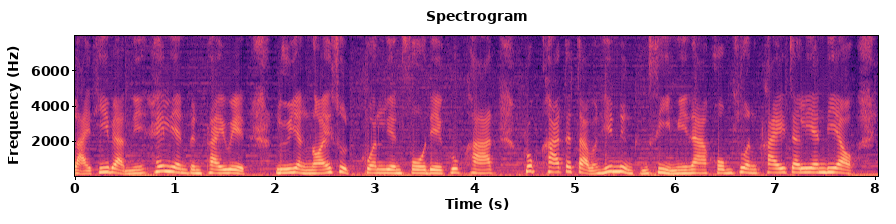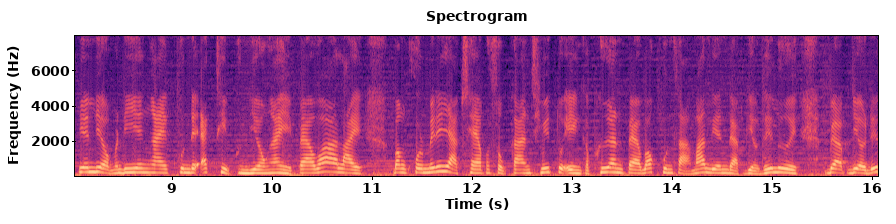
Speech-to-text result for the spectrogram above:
หลายที่แบบนี้ให้เรียนเป็น private หรืออย่างน้อยสุดควรเรียน 4 day group class กรุ๊ปคลาสจะจัดวันที่ 1-4 มีนาคม ส่วนใครจะเรียนเดี่ยว เรียนเดี่ยวมันดียังไง คุณได้แอคทีฟคนเดียวไง แปลว่าอะไร บางคนไม่ได้อยากแชร์ประสบการณ์ชีวิตตัวเองกับเพื่อน แปลว่าคุณสามารถเรียนแบบเดี่ยวได้เลย แบบเดี่ยวได้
